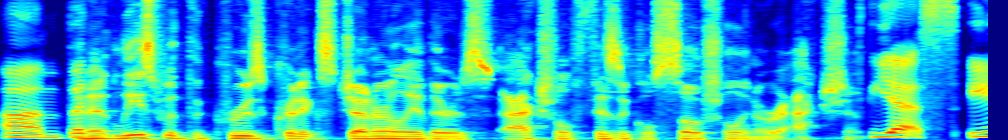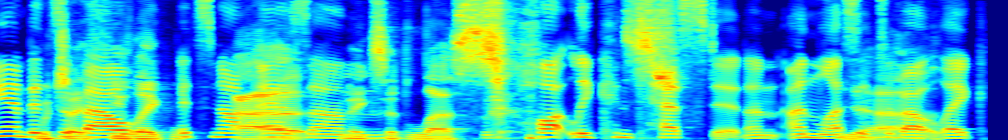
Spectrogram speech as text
um but and at least with the cruise critics generally there's actual physical social interaction yes and it's about like it's not add- as um makes it less hotly contested and unless it's about like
